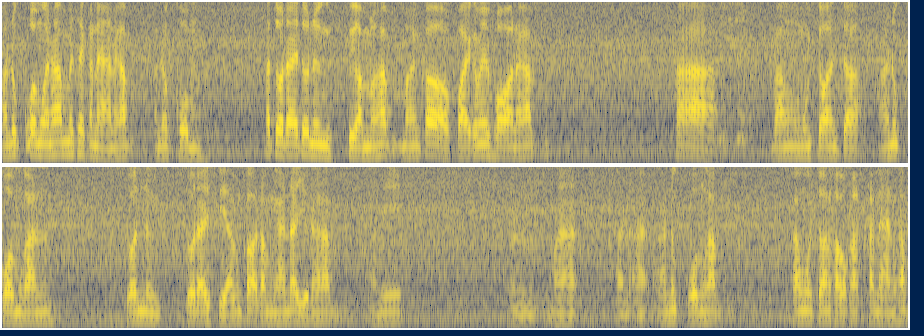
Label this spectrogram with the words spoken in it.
อนุกรมกันครับไม่ใช่ขนาดนะครับ อนุกรมถ้าตัวใดตัวหนึ่งเสื่อมนะครับ มันก็ไฟก็ไม่พอนะครับ ถ้า บางวงจรจะอนุกรมกัน ตัวหนึ่งตัวใดเสียมันก็ทำงานได้อยู่นะครับ อันนี้มาอันอนุกรมครับบางวงจรเขาขนานครับ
